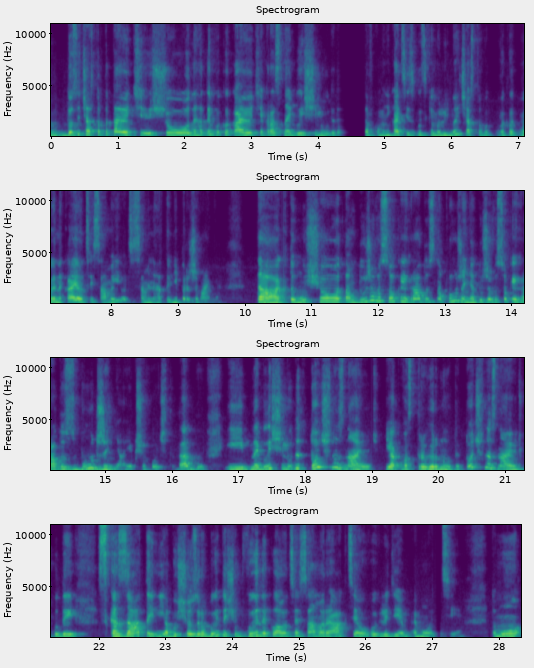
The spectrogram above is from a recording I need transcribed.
Досить часто питають, що негатив викликають якраз найближчі люди. В комунікації з близькими людьми часто ви- виникає оцей самий, оці самі негативні переживання. Так, тому що там дуже високий градус напруження, дуже високий градус збудження, якщо хочете. Да? І найближчі люди точно знають, як вас тригернути, точно знають, куди сказати або що зробити, щоб виникла оця сама реакція у вигляді емоції. Тому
